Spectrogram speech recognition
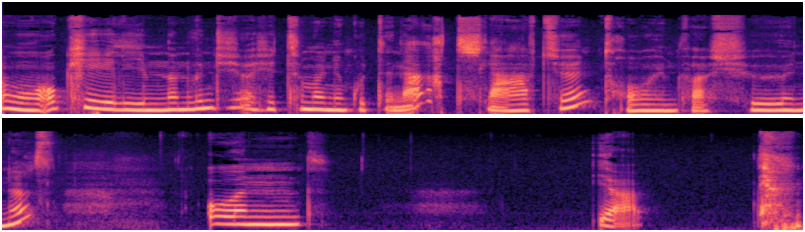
Oh, okay, ihr Lieben, dann wünsche ich euch jetzt mal eine gute Nacht. Schlaft schön, träumt was Schönes. Und ja,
